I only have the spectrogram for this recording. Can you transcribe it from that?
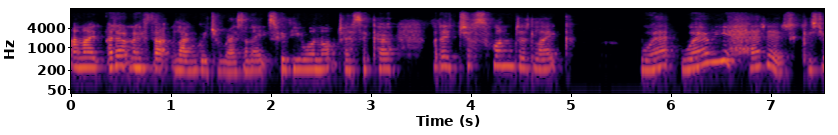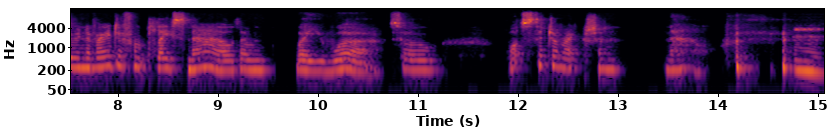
And I, I don't know if that language resonates with you or not, Jessica, but I just wondered like, where where are you headed? Because you're in a very different place now than where you were. So what's the direction now? mm.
